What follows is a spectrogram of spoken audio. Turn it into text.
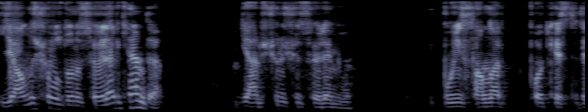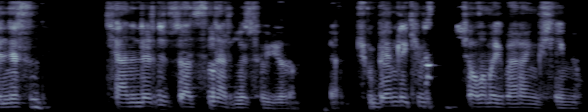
yanlış olduğunu söylerken de yani şunu şunu söylemiyorum. Bu insanlar podcast'te dinlesin, kendilerini düzeltsinler diye söylüyorum. Yani çünkü benim de kimse çağlama gibi herhangi bir şeyim yok.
